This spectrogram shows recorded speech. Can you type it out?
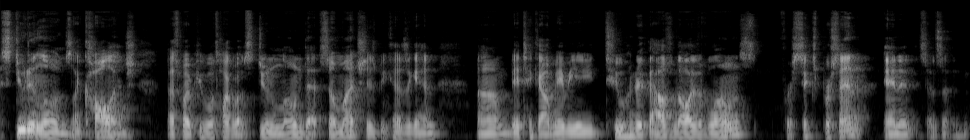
student loans, like college, that's why people talk about student loan debt so much, is because again, um, they take out maybe two hundred thousand dollars of loans for six percent, and it's, it's, an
